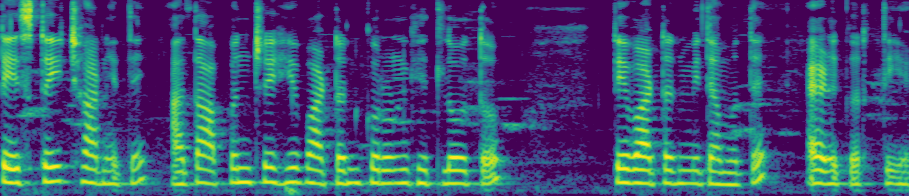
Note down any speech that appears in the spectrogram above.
टेस्टही छान येते. आता आपण जे हे वाटण करून घेतलं होतं ते वाटण मी त्यामध्ये ॲड करते आहे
